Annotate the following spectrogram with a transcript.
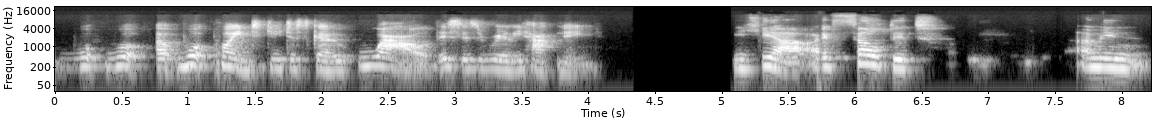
What, what, at what point did you just go, wow, this is really happening? yeah, I felt it. I mean,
